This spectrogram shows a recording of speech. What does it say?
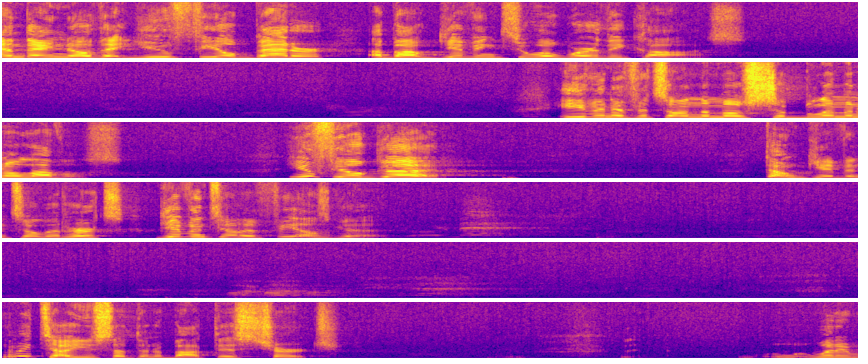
And they know that you feel better about giving to a worthy cause. Even if it's on the most subliminal levels, you feel good. Don't give until it hurts, give until it feels good. Let me tell you something about this church what are,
